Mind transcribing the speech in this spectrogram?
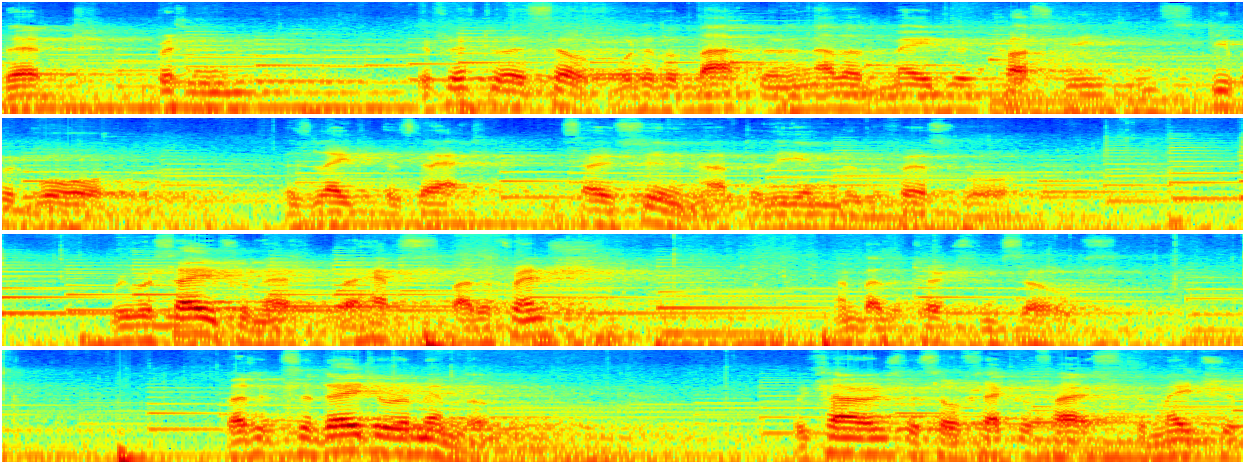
that Britain, if left to herself, would have embarked on another major, costly and stupid war as late as that, and so soon after the end of the First War. We were saved from that, perhaps by the French and by the Turks themselves. But it's a day to remember the courage, the self-sacrifice, the mateship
